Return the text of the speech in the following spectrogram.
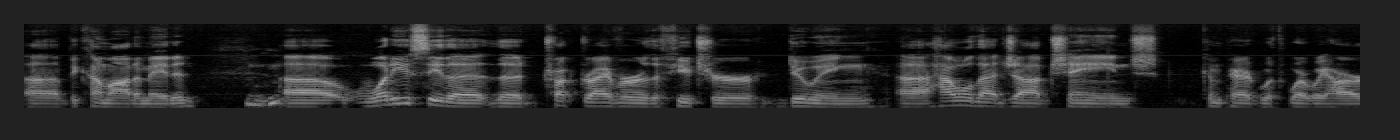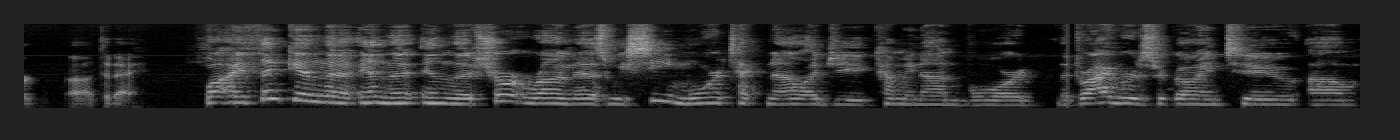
uh, become automated. Mm-hmm. Uh, what do you see the the truck driver of the future doing? Uh, how will that job change compared with where we are uh, today? Well, I think in the in the in the short run, as we see more technology coming on board, the drivers are going to um,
